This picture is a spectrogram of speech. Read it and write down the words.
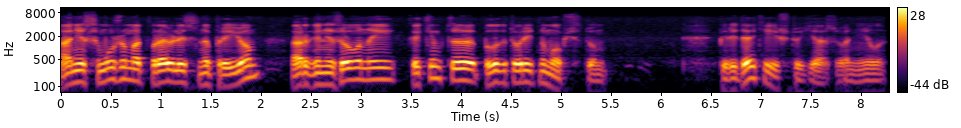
Они с мужем отправились на прием, организованный каким-то благотворительным обществом. «Передайте ей, что я звонила»,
